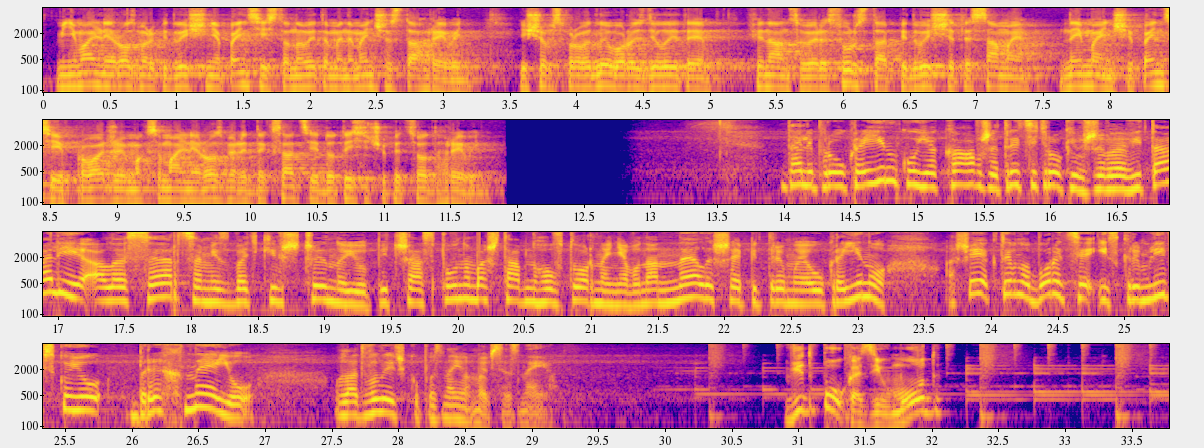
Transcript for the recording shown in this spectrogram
Мінімальний розмір підвищення пенсій становитиме не менше 100 гривень. І щоб справедливо розділити фінансовий ресурс та підвищити саме найменші пенсії, впроваджує максимальний розмір індексації до 1500 гривень. Далі про українку, яка вже 30 років живе в Італії, але серцем із батьківщиною під час повномасштабного вторгнення вона не лише підтримує Україну, а ще й активно бореться із кремлівською брехнею. Влад Величко познайомився з нею. від показів мод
